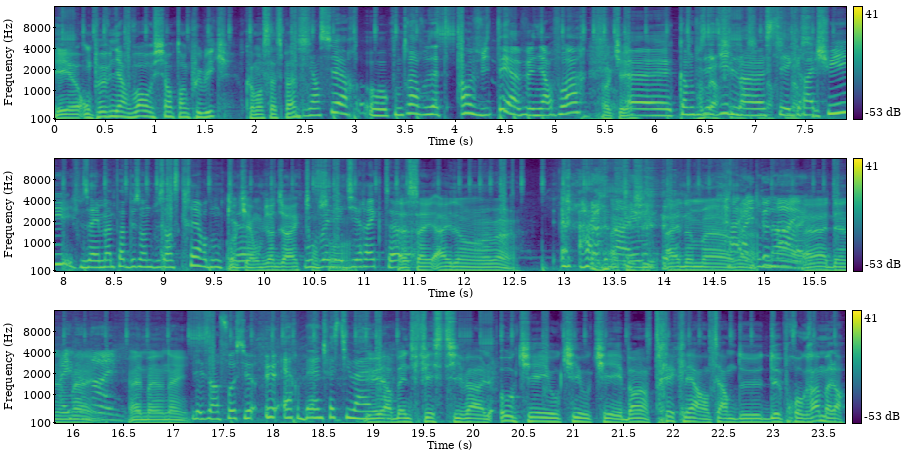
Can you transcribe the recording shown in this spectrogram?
Et euh, on peut venir voir aussi en tant que public Comment ça se passe? Bien sûr, au contraire, vous êtes invités à venir voir. Euh, comme je vous ai dit, c'est gratuit. Vous n'avez même pas besoin de vous inscrire. Donc, Ok, euh, on vient direct. vous on venez direct. I don't. Heidenheim. Heidenheim. Heidenheim. Les infos sur Urban Festival. Urban Festival, ok, ok, ok. Eh Ben très clair en termes de, de programme. Alors,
